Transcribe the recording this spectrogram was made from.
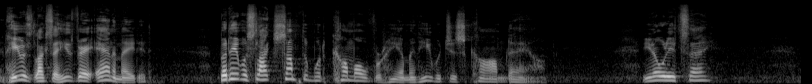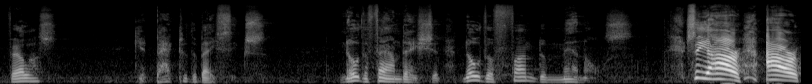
And he was, like I said, he was very animated. But it was like something would come over him and he would just calm down. You know what he'd say? Fellas, get back to the basics. Know the foundation. Know the fundamentals. See, our, our,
